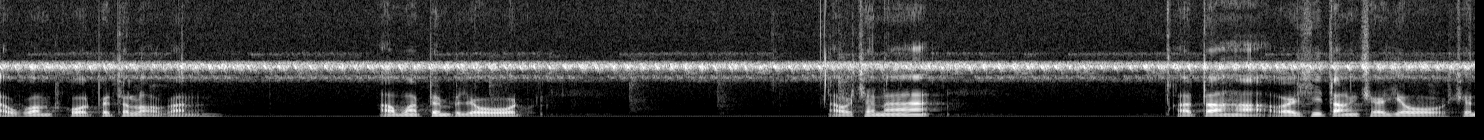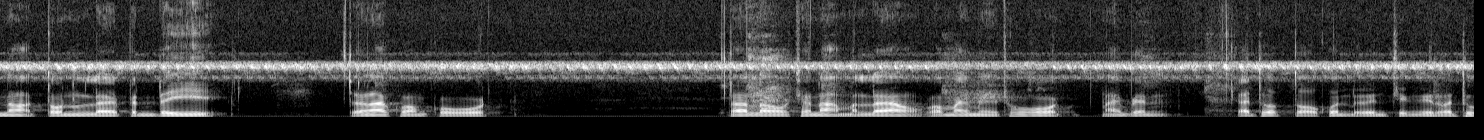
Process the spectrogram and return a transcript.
เอาความโกรธไปทะเลาะกัน เอามาเป็นประโยชน์ เอาชนะ อัตหะไว้ที่ตังเฉยโย ชนะตนแหลเป็นดี ชนะความโกรธถ้าเราชนะมันแล้วก็ไม่มีโทษ ไม่เป็นกระทบต่อคนอื่นจึงอื่นวัตถุ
